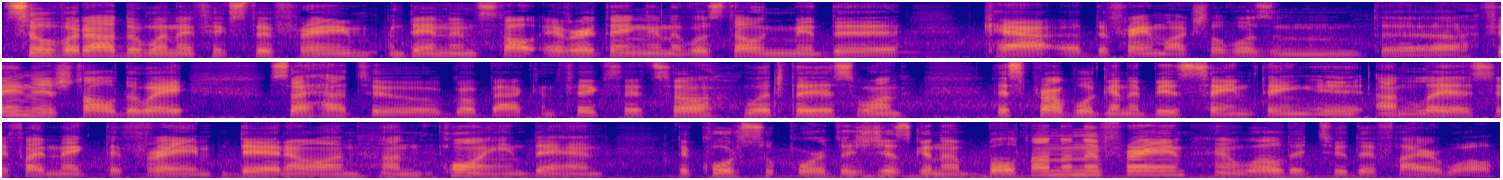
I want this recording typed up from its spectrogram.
silverado when i fixed the frame and then install everything and it was telling me the uh, the frame actually wasn't uh, finished all the way. So i had to go back and fix it. So with this one it's probably gonna be the same thing uh, unless if i make the frame dead on on point then the core support is just gonna bolt on on the frame and weld it to the firewall.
